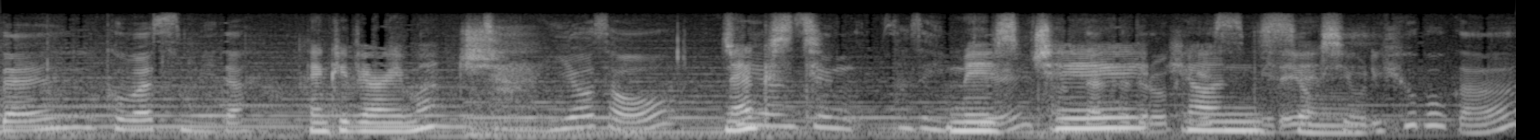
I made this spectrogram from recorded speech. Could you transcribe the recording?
네, 고맙습니다. Thank you very much. 이어서 Next, 최현승 선생님께 Ms. 전달하도록 하겠습니다. 최현승 역시 우리 휴보가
